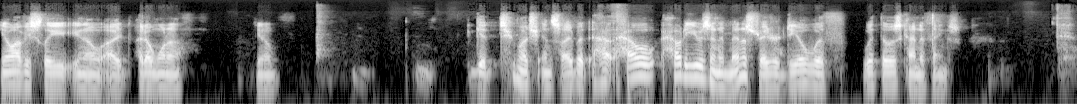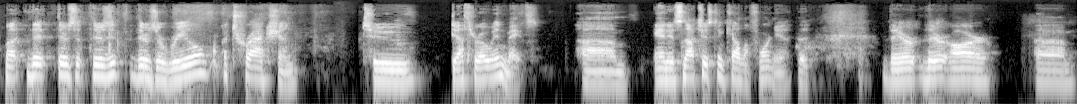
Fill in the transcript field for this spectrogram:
you know obviously you know i, I don't want to you know get too much insight but how, how how do you as an administrator deal with with those kind of things well there's a, there's a, there's a real attraction to death row inmates. Um, and it's not just in California that there there are um,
